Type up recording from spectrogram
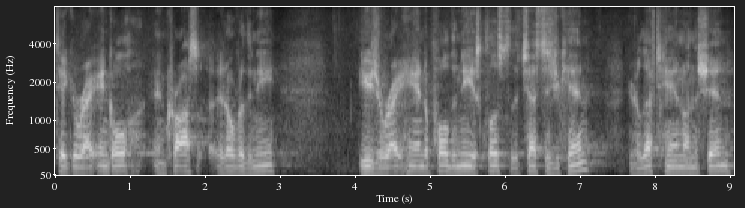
Take your right ankle and cross it over the knee. Use your right hand to pull the knee as close to the chest as you can. Your left hand on the shin.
